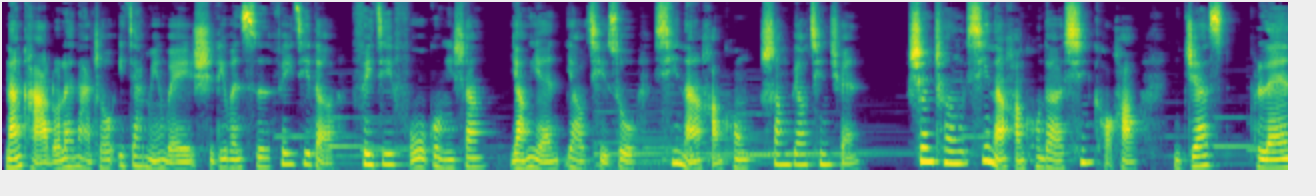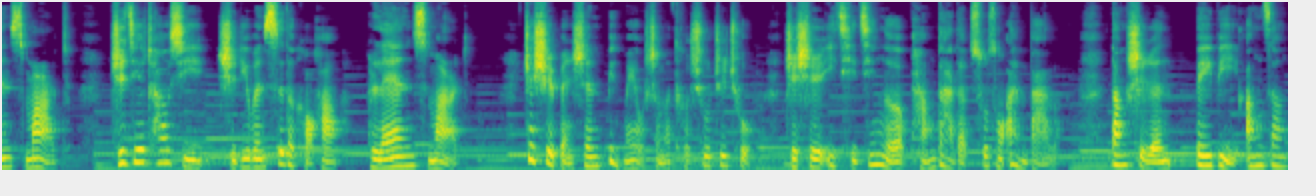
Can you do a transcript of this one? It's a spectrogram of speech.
南卡罗来纳州一家名为史蒂文斯飞机的飞机服务供应商扬言要起诉西南航空商标侵权。声称西南航空的新口号 “Just Plan Smart” 直接抄袭史蒂文斯的口号 “Plan Smart”。这事本身并没有什么特殊之处，只是一起金额庞大的诉讼案罢了。当事人卑鄙肮脏，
